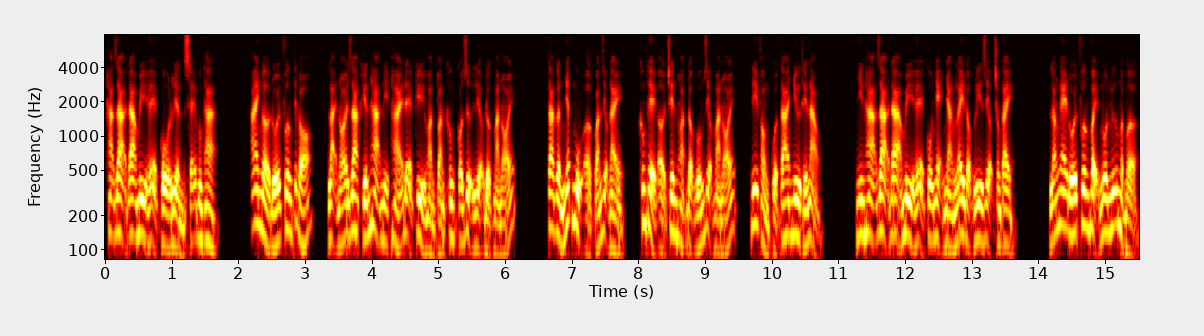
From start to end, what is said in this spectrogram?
hạ dạ đa mỹ hệ cô liền sẽ bông tha. Ai ngờ đối phương tiếp đó lại nói ra khiến hạ nghị hải đệ kỳ hoàn toàn không có dự liệu được mà nói. Ta gần nhất ngủ ở quán rượu này, không thể ở trên hoạt động uống rượu mà nói, đi phòng của ta như thế nào? Nhìn hạ dạ đạ mỹ hệ cô nhẹ nhàng lay động ly rượu trong tay. Lắng nghe đối phương vậy ngôn ngữ mập mờ,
